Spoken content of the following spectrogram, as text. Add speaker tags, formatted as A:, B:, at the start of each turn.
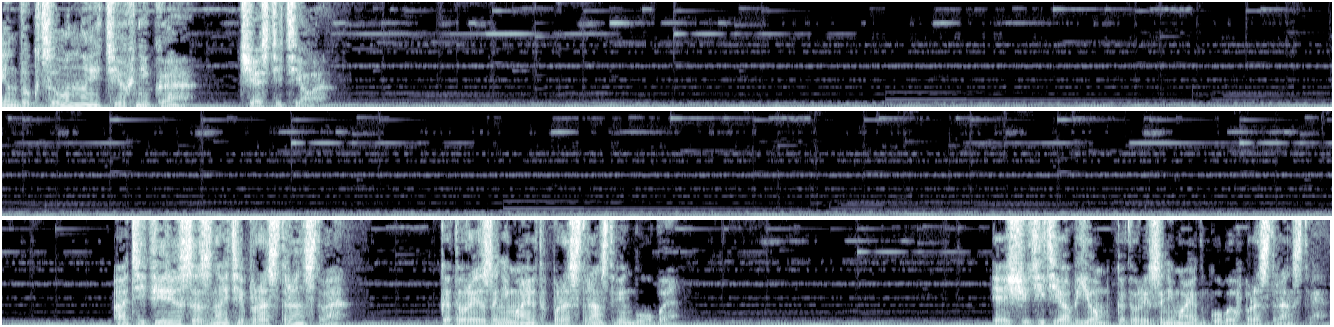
A: Индукционная техника части тела. А теперь осознайте пространство, которое занимают в пространстве губы. И ощутите объем, который занимают губы в пространстве.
